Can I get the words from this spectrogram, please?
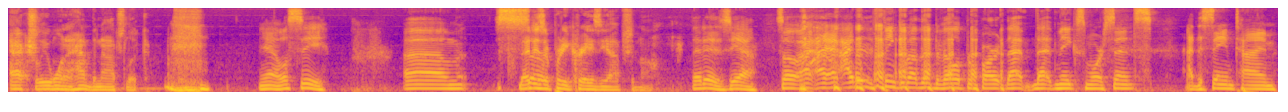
actually want to have the notch look? Yeah, we'll see. Um, That is a pretty crazy option, though. That is yeah. So I, I, I didn't think about the developer part. That that makes more sense. At the same time,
